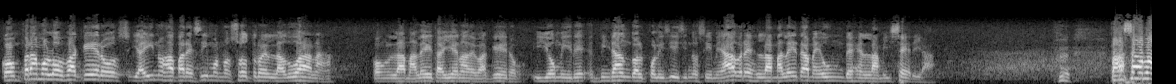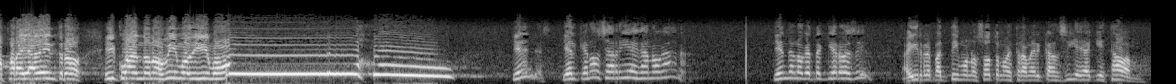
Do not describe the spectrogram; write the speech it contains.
compramos los vaqueros y ahí nos aparecimos nosotros en la aduana con la maleta llena de vaqueros. Y yo miré, mirando al policía diciendo, si me abres la maleta me hundes en la miseria. Pasamos por allá adentro y cuando nos vimos dijimos, uh, ¿entiendes? Y el que no se arriesga no gana. ¿Entiendes lo que te quiero decir? Ahí repartimos nosotros nuestra mercancía y aquí estábamos.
